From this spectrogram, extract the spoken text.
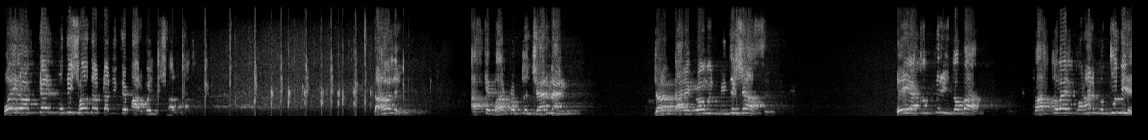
ওই রক্তের প্রতিশোধ আমরা নিতে পারব ইনশাল্লাহ তাহলে আজকে ভারপ্রাপ্ত চেয়ারম্যান যারা তারেক রহমান বিদেশে আছে এই একত্রিশ দফা বাস্তবায়ন করার মধ্য দিয়ে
